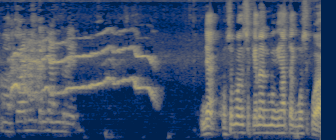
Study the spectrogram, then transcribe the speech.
Oh, kuha ng 300. Nya, unsa man sakyanan mo ihatag mo sa kuha?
